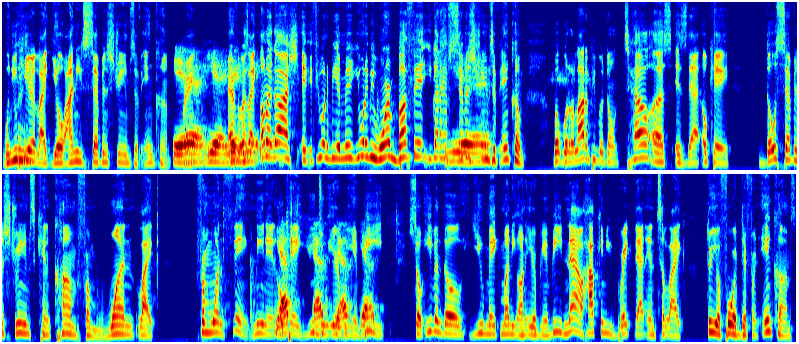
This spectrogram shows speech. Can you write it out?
when you mm. hear like, "Yo, I need seven streams of income," yeah, right? yeah, everybody's yeah, like, "Oh my gosh, if, if you want to be a million, you want to be Warren Buffett, you got to have seven streams of income." But what a lot of people don't tell us is that okay, those seven streams can come from one like from one thing, meaning yep, okay, you do Airbnb. So even though you make money on Airbnb now, how can you break that into like three or four different incomes?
